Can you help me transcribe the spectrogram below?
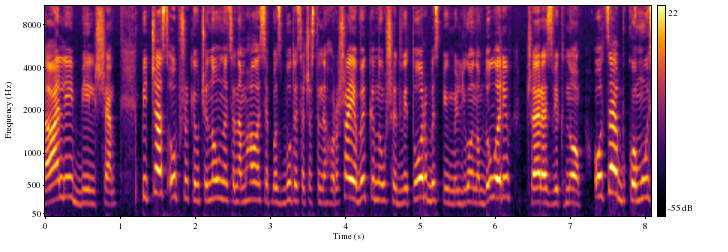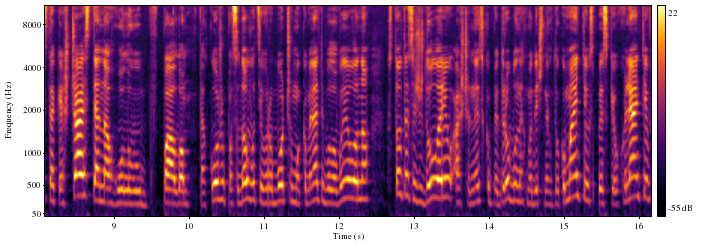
Далі більше. Під час обшуків чиновниця намагалася позбутися частини грошей, викинувши дві торби з півмільйоном доларів через вікно. Оце б комусь таке щастя на голову впало. Також у посадовиці в робочому кабінеті було виявлено 100 тисяч доларів, а ще низку підроблених медичних документів, списки ухилянтів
